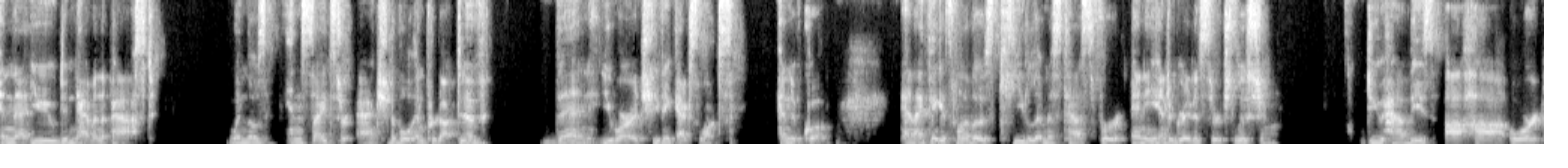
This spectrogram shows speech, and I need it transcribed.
and that you didn't have in the past. When those insights are actionable and productive, then you are achieving excellence. End of quote. And I think it's one of those key litmus tests for any integrated search solution. Do you have these aha or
